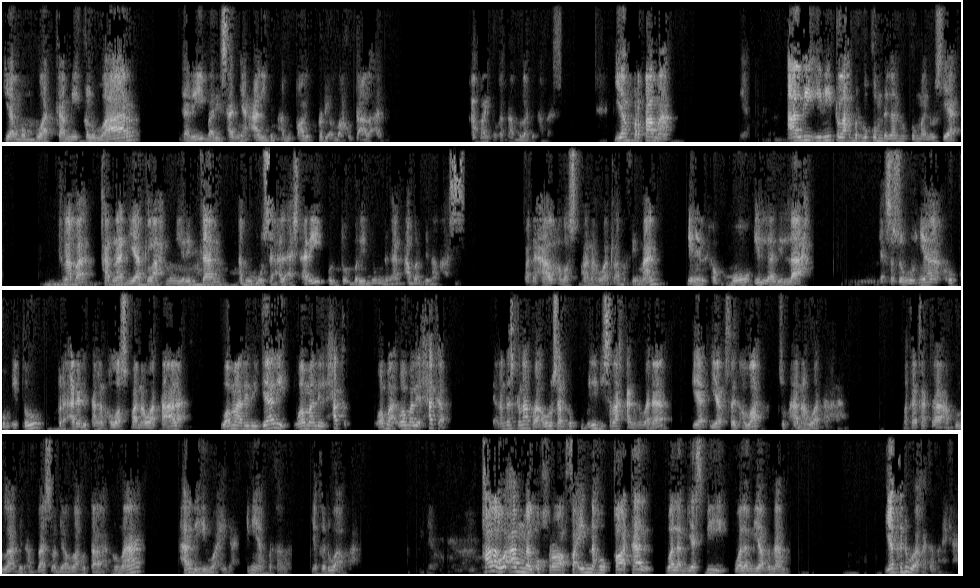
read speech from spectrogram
yang membuat kami keluar dari barisannya Ali bin Abi Thalib radhiyallahu taala Apa itu kata Abdullah bin Abbas? Yang pertama, Ali ini telah berhukum dengan hukum manusia. Kenapa? Karena dia telah mengirimkan Abu Musa al-Ash'ari untuk berlindung dengan Amr bin Al-As. Padahal Allah Subhanahu wa taala berfirman, "Inil hukmu illa lillah." Ya sesungguhnya hukum itu berada di tangan Allah Subhanahu wa taala. Wa ma lirijali wa ma lil wa ma lil hakam. Lantas kenapa urusan hukum ini diserahkan kepada ya yang selain Allah Subhanahu wa taala? Maka kata Abdullah bin Abbas radhiyallahu taala anhuma, hadhihi wahidah. Ini yang pertama. Yang kedua apa? Kalau wa ammal ukhra fa innahu qatal wa lam yasbi wa lam yaghnam. Yang kedua kata mereka.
